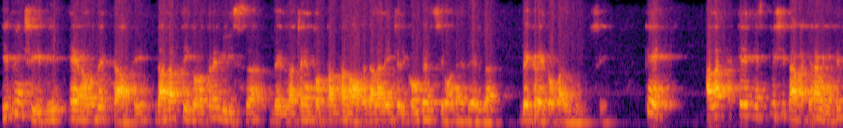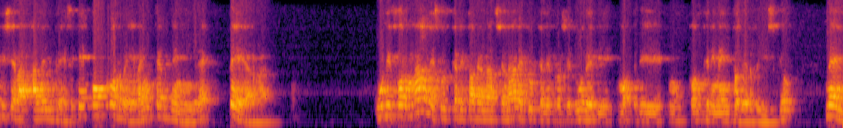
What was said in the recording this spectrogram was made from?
I principi erano dettati dall'articolo 3 bis della 189, dalla legge di conversione del decreto Balduzzi, che, alla, che esplicitava chiaramente, diceva alle imprese che occorreva intervenire per uniformare sul territorio nazionale tutte le procedure di, di contenimento del rischio, nel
